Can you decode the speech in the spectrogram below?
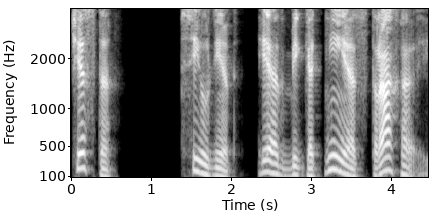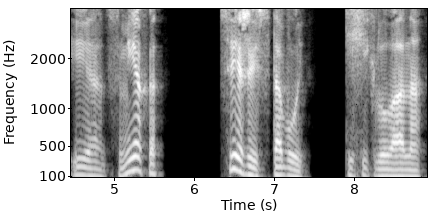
«Честно, сил нет и от беготни, и от страха, и от смеха. Свежись с тобой», — хихикнула она.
